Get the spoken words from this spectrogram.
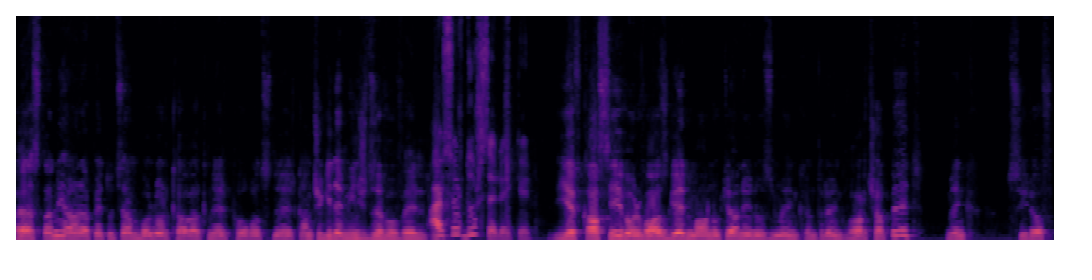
Հայաստանի Հանրապետության բոլոր քաղաքներ, փողոցներ կամ չգիտեմ ինչ ձևով էլ Այսօր դուրս էր եկել։ եւ կասի, որ Վազգեն Մանուկյանին ուզում ենք ընտրենք վարչապետ, մենք սիրով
